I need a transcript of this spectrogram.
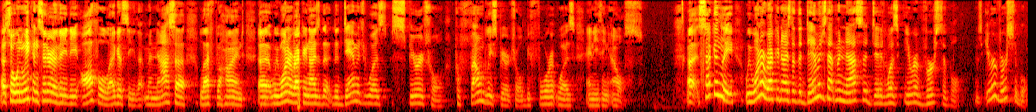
Uh, so when we consider the, the awful legacy that Manasseh left behind, uh, we want to recognize that the damage was spiritual, profoundly spiritual, before it was anything else. Uh, secondly, we want to recognize that the damage that Manasseh did was irreversible. It was irreversible.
